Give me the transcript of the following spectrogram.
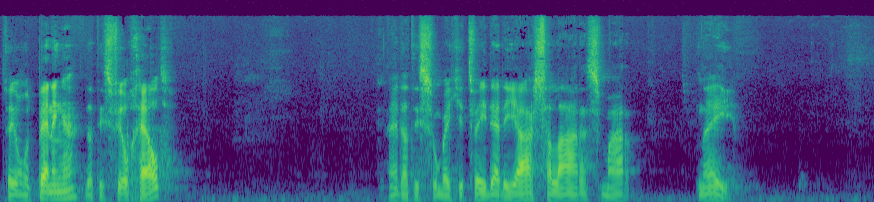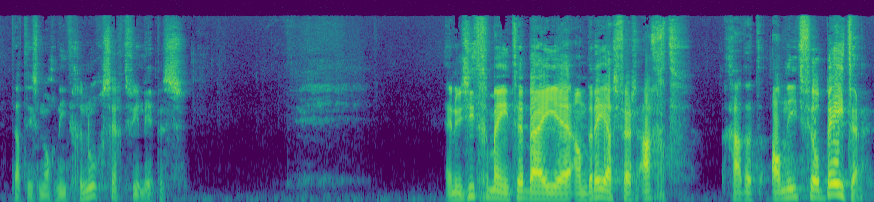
200 penningen, dat is veel geld. dat is zo'n beetje twee derde jaar salaris, maar nee, dat is nog niet genoeg, zegt Filippus. En u ziet gemeente, bij eh, Andreas vers 8 gaat het al niet veel beter.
